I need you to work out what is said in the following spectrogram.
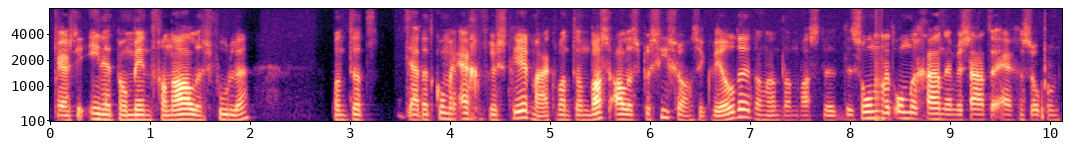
per se in het moment van alles voelen. Want dat, ja, dat kon me erg gefrustreerd maken. Want dan was alles precies zoals ik wilde. Dan, dan was de, de zon aan het ondergaan en we zaten ergens op een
